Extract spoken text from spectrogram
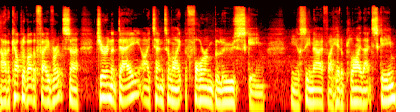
I have a couple of other favorites. Uh, during the day, I tend to like the Forum Blues scheme. You'll see now if I hit apply that scheme,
